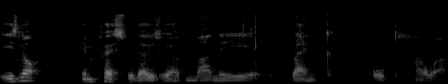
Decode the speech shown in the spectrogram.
He's not impressed with those who have money or rank or power.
